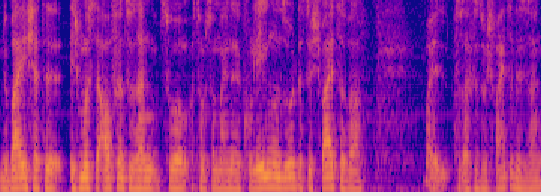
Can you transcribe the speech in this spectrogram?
in Dubai, ich hatte, ich musste aufhören zu sagen zu, zu, zu meinen Kollegen und so, dass ich Schweizer war. Weil du sagst, du Schweizer bist, sie sagen,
